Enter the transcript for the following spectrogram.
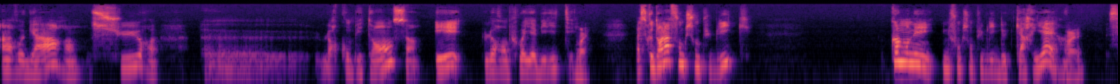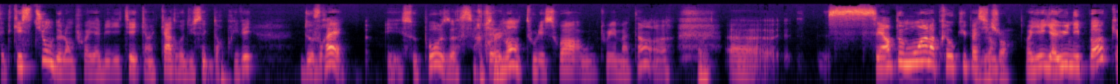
un regard sur euh, leurs compétences et leur employabilité. Ouais. Parce que dans la fonction publique, comme on est une fonction publique de carrière, Ouais. cette question de l'employabilité qu'un cadre du secteur privé devrait et se pose certainement tous les soirs ou tous les matins, euh, euh, c'est un peu moins la préoccupation. Vous voyez, il y a eu une époque,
